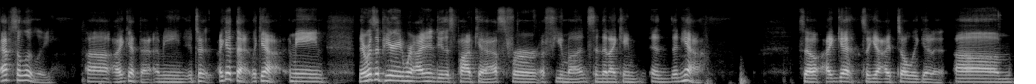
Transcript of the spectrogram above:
absolutely. Uh, I get that. I mean, it took. I get that. Like, yeah. I mean, there was a period where I didn't do this podcast for a few months, and then I came, and then yeah. So I get. So yeah, I totally get it. Um,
